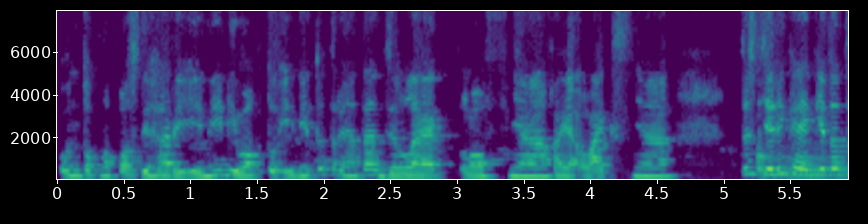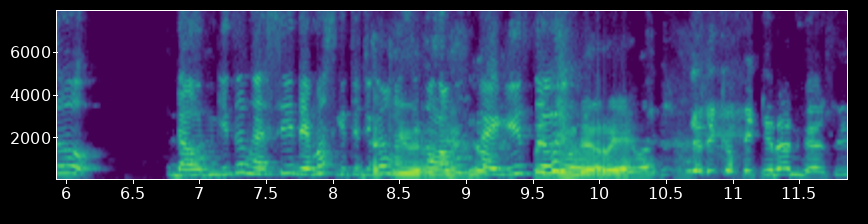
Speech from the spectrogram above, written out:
untuk ngepost di hari ini di waktu ini tuh ternyata jelek love-nya kayak likes-nya. Terus jadi kayak kita Oh. tuh down gitu nggak sih Demos gitu juga nggak sih kalau aku kayak gitu Minder ya? Jadi kepikiran gak sih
